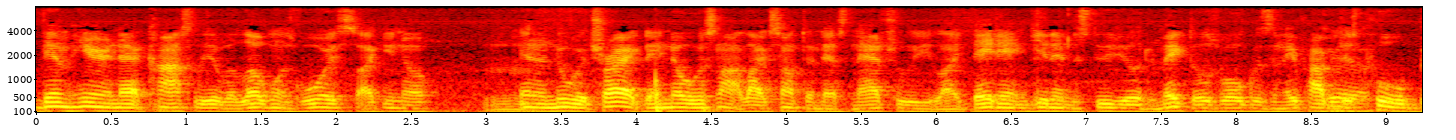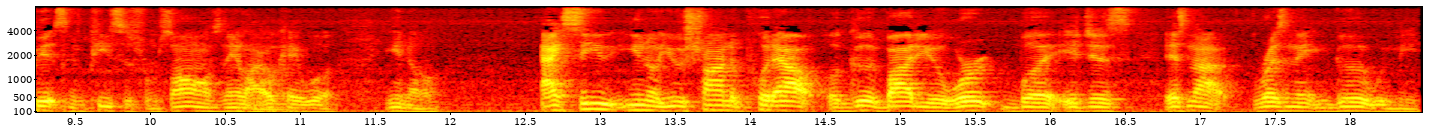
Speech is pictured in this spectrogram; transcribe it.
them hearing that constantly of a loved one's voice, like you know, Mhm. in a newer track, they know it's not like something that's naturally like they didn't get in the studio to make those vocals, and they probably Yeah. just pull bits and pieces from songs, and they're like, Mhm. okay, well, you know, I see you. You know, you was trying to put out a good body of work, but it just it's not resonating good with me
